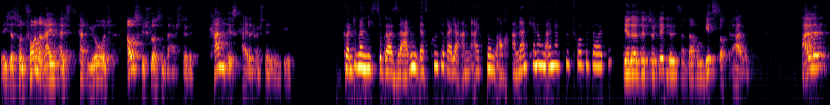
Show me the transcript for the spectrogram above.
Wenn ich das von vornherein als kategorisch ausgeschlossen darstelle, kann es keine Verständigung geben. Könnte man nicht sogar sagen, dass kulturelle Aneignungen auch Anerkennung einer Kultur bedeuten? Ja, selbstverständlich, darum geht es doch gerade alle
